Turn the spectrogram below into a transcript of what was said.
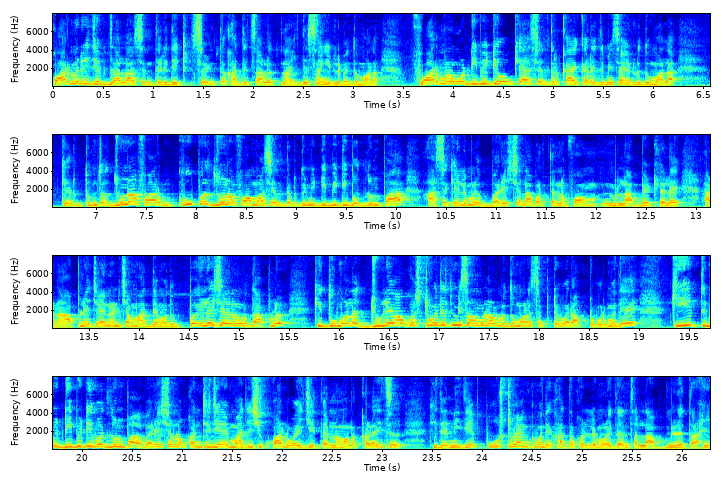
फॉर्म रिजेक्ट झाला असेल तरी देखील संयुक्त खाते चालत नाही ते सांगितलं मी तुम्हाला. फॉर्म व डी बी टी ओके असेल तर काय करायचं मी सांगितलं तुम्हाला. तर तुमचा जुना फॉर्म खूपच जुना फॉर्म असेल तर तुम्ही डी बी टी बदलून पहा. असं केल्यामुळे बरेचशा लाभार्थ्यांना फॉर्म लाभ भेटलेला आहे. आणि आपल्या चॅनलच्या माध्यमातून पहिलं चॅनल होतं आपलं की तुम्हाला जुलै ऑगस्टमध्येच मी सांगू लागलो तुम्हाला सप्टेंबर ऑक्टोबरमध्ये की तुम्ही डी बी टी बदलून पहा. बरेचशा लोकांचे जे आहे माझ्याशी कॉल व्हायचे त्यांना मला कळायचं की त्यांनी जे पोस्ट बँकमध्ये खातं खोलल्यामुळे त्यांचा लाभ मिळत आहे.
